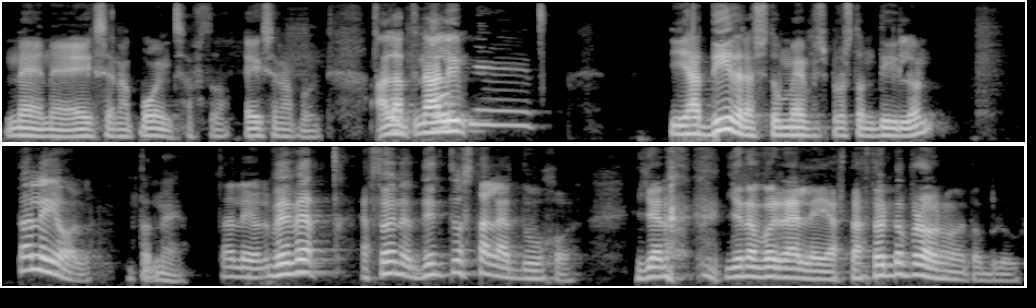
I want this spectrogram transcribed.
Ναι, ναι, έχεις ένα point σε αυτό. Έχεις ένα point. Αλλά απ' την άλλη, Οπότε, η αντίδραση του Memphis προς τον Dillon. Τα λέει όλα. τα- Ναι. Τα λέει όλα. Βέβαια, αυτό είναι, δεν είναι τόσο ταλαντούχο για να, για να μπορεί να λέει αυτά. Αυτό είναι το πρόβλημα με τον Μπρουκ.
